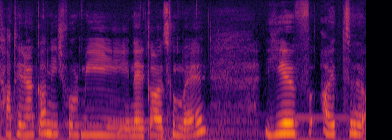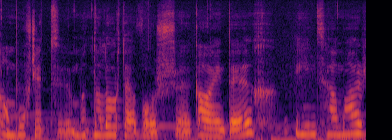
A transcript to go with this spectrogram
թաթերական ինչ որ մի ներկայացում է եւ այդ ամբողջ այդ մտնոլորտը, որ կա այնտեղ, ինձ համար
